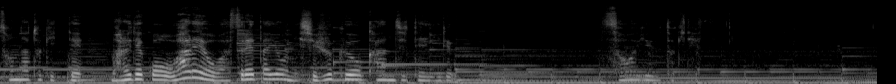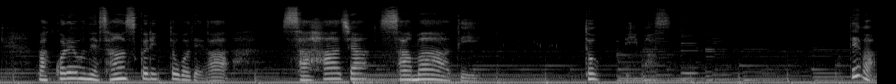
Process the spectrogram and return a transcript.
そんな時ってまるでこう我を忘れたように至福を感じている。そういう時です。まあこれをねサンスクリット語ではサハジャサマーディと言います。では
